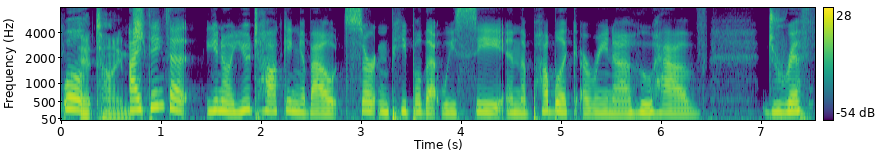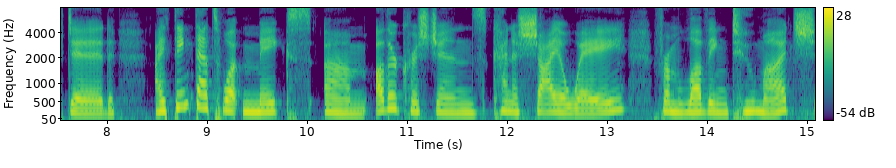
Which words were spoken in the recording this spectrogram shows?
well, at times. I think that you know you talking about certain people that we see in the public arena who have drifted. I think that's what makes um, other Christians kind of shy away from loving too much.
